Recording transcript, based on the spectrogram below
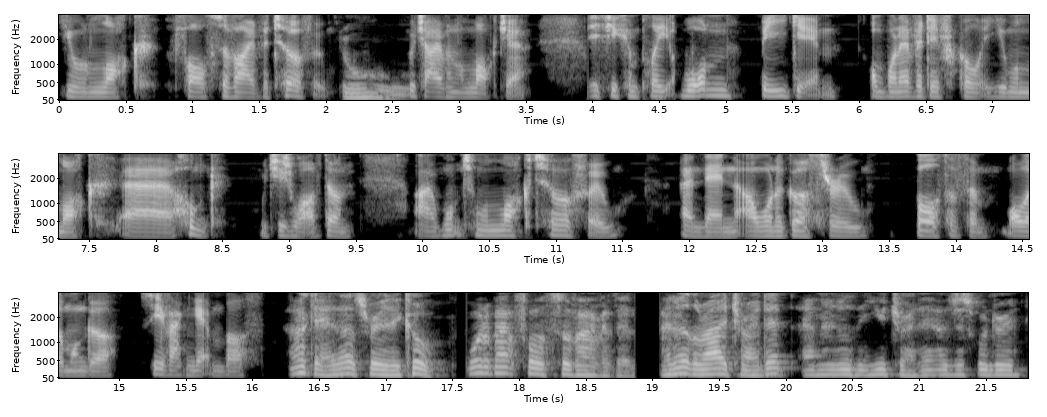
you unlock Fourth Survivor Tofu, Ooh, which I haven't unlocked yet. If you complete one B game on whatever difficulty, you unlock uh, Hunk, which is what I've done. I want to unlock Tofu, and then I want to go through both of them all in one go. See if I can get them both. okay, that's really cool. What about fourth survivor then? I know that I tried it, and I know that you tried it. I was just wondering.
